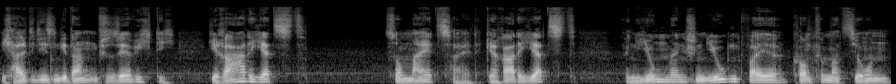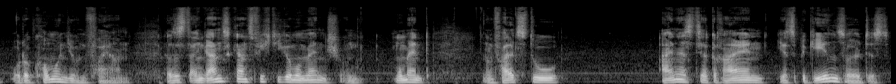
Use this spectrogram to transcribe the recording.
Ich halte diesen Gedanken für sehr wichtig. Gerade jetzt zur Maizeit, gerade jetzt, wenn die jungen Menschen Jugendweihe, Konfirmation oder Kommunion feiern. Das ist ein ganz, ganz wichtiger Moment und Moment. Und falls du eines der dreien jetzt begehen solltest,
